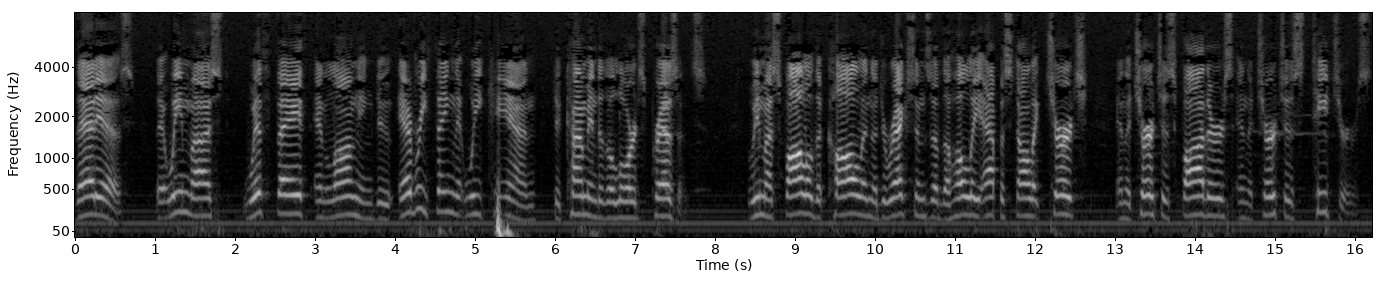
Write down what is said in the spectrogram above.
That is, that we must, with faith and longing, do everything that we can to come into the Lord's presence. We must follow the call and the directions of the Holy Apostolic Church and the church's fathers and the church's teachers.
